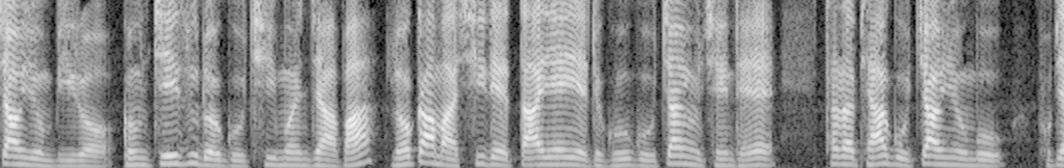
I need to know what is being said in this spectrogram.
ကြောက်ရွံ့ပြီးတော့ဂုံကျေးဇူးတော်ကိုချီးမွမ်းကြပါလောကမှာရှိတဲ့တားရဲရဲ့တကူကိုကြောက်ရွံ့ခြင်းတဲ့ထထဖျားကိုကြောက်ရွံ့ဖို့ဖော်ပြ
